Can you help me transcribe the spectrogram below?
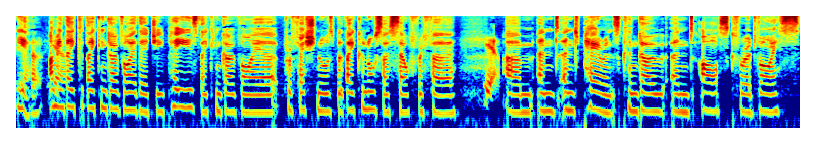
Yeah, that- I mean they they can go via their GPs, they can go via professionals, but they can also self-refer. Yeah. Um, and and parents can go and ask for advice.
